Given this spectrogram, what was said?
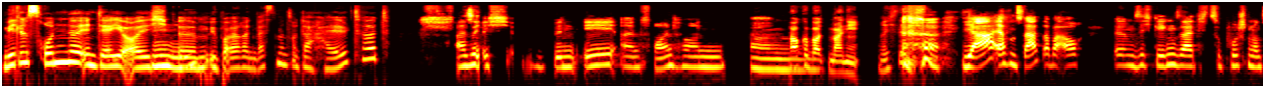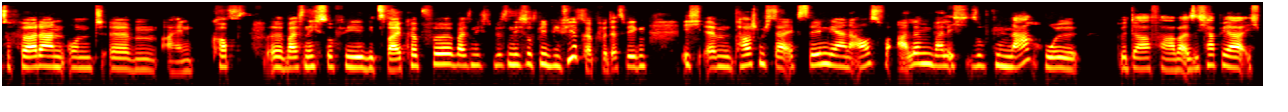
Mädelsrunde, in der ihr euch Mhm. ähm, über eure Investments unterhaltet. Also ich bin eh ein Freund von ähm, Talk about money, richtig? ja, erstens das, aber auch ähm, sich gegenseitig zu pushen und zu fördern und ähm, ein Kopf äh, weiß nicht so viel wie zwei Köpfe, weiß nicht, wissen nicht so viel wie vier Köpfe. Deswegen, ich ähm, tausche mich da extrem gerne aus, vor allem, weil ich so viel Nachholbedarf habe. Also ich habe ja, ich,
